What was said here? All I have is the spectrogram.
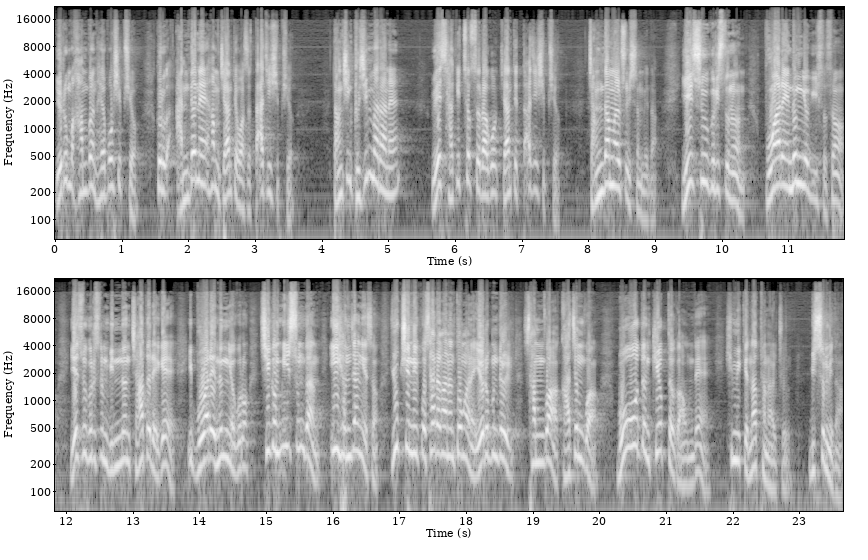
여러분 한번 해보십시오. 그리고 안 되네 하면 저한테 와서 따지십시오. 당신 거짓말하네? 왜 사기쳤어라고 저한테 따지십시오. 장담할 수 있습니다. 예수 그리스도는 부활의 능력이 있어서 예수 그리스도를 믿는 자들에게 이 부활의 능력으로 지금 이 순간 이 현장에서 육신을 입고 살아가는 동안에 여러분들 삶과 가정과 모든 기업들 가운데 힘있게 나타날 줄 믿습니다.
